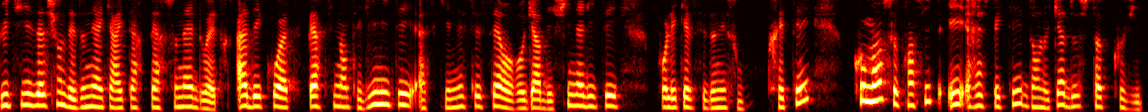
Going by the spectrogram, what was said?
L'utilisation des données à caractère personnel doit être adéquate, pertinente et limitée à ce qui est nécessaire au regard des finalités pour lesquels ces données sont traitées. Comment ce principe est respecté dans le cas de Stop Covid?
